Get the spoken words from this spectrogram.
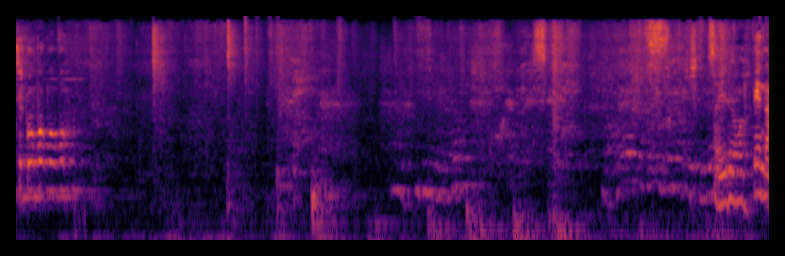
சரி போ போ போ. சைடாவா இந்த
